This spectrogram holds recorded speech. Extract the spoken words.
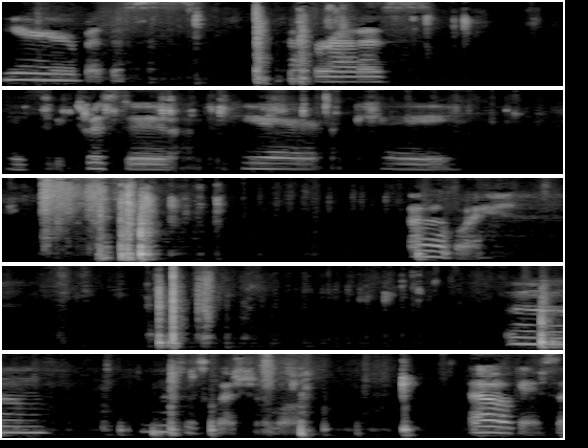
here, but this apparatus needs to be twisted onto here. Okay. Oh boy. Um, this is questionable. Oh, okay, so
